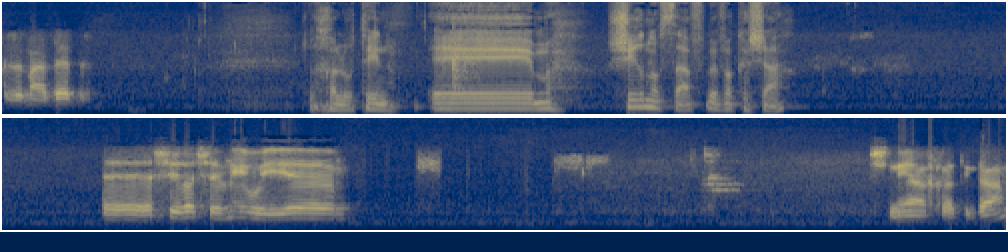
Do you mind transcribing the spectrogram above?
זה מהדהד. לחלוטין. שיר נוסף, בבקשה. השיר השני הוא יהיה... שנייה אחת גם.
